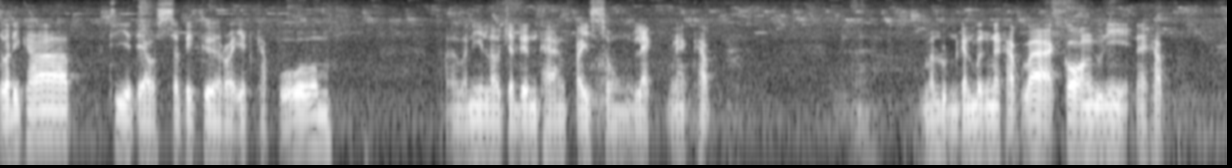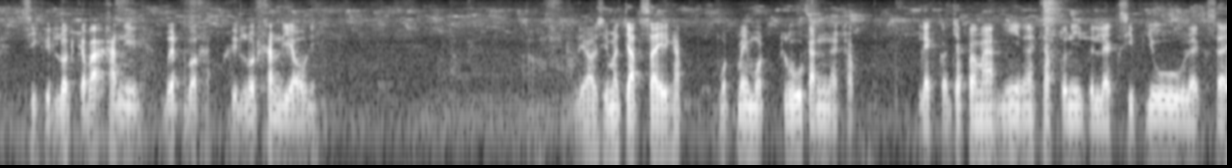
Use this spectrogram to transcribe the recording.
สวัสดีครับ TSL Speaker ร้อยเอ็ดครับผมวันนี้เราจะเดินทางไปส่งแหลกนะครับ มาหลุนกันเบิ่งนะครับว่ากองอยู่นี่นะครับสิขึ้นรถกระบะคันนี้เบิดบ่ครับขึ้นรถคันเดียวนี่เอาเดี๋ยวสิมาจัดใส่ครับ หมดไม่หมดรู้กันนะครับแหลกก็จะประมาณนี้นะครับ ตัวนี้เป็นแหลก 10U แหลกใส่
